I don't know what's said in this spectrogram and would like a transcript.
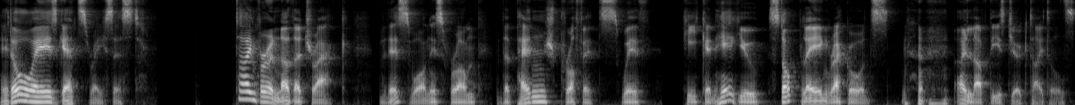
It always gets racist. Time for another track. This one is from The Penge Prophets with He Can Hear You, Stop Playing Records. I love these joke titles.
